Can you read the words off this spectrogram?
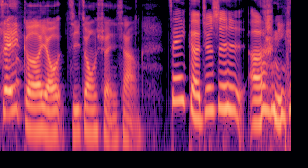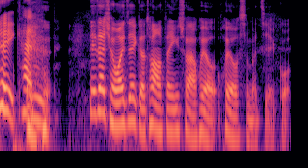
这一格有几种选项？这一格就是呃，你可以看。内在权威这个通常分析出来会有会有什么结果？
